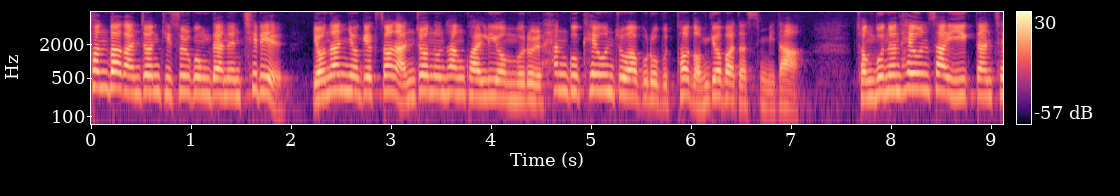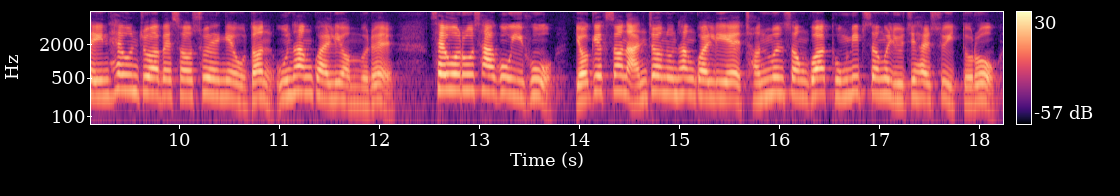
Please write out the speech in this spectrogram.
선박안전기술공단은 7일 연안여객선 안전운항 관리 업무를 한국해운조합으로부터 넘겨받았습니다. 정부는 해운사 이익단체인 해운조합에서 수행해오던 운항관리 업무를 세월호 사고 이후 여객선 안전운항 관리의 전문성과 독립성을 유지할 수 있도록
